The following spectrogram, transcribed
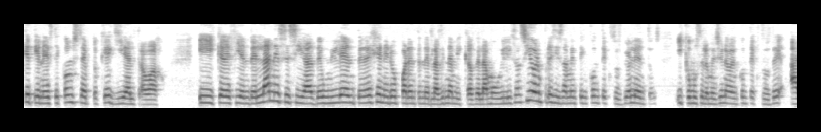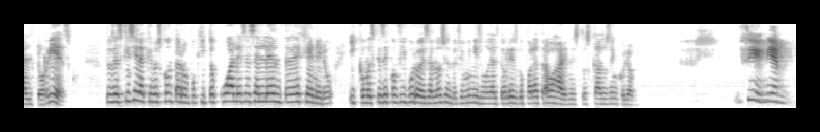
que tiene este concepto que guía el trabajo y que defiende la necesidad de un lente de género para entender las dinámicas de la movilización precisamente en contextos violentos y como se lo mencionaba en contextos de alto riesgo. Entonces quisiera que nos contara un poquito cuál es ese lente de género y cómo es que se configuró esa noción de feminismo de alto riesgo para trabajar en estos casos en Colombia. Sí, bien.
